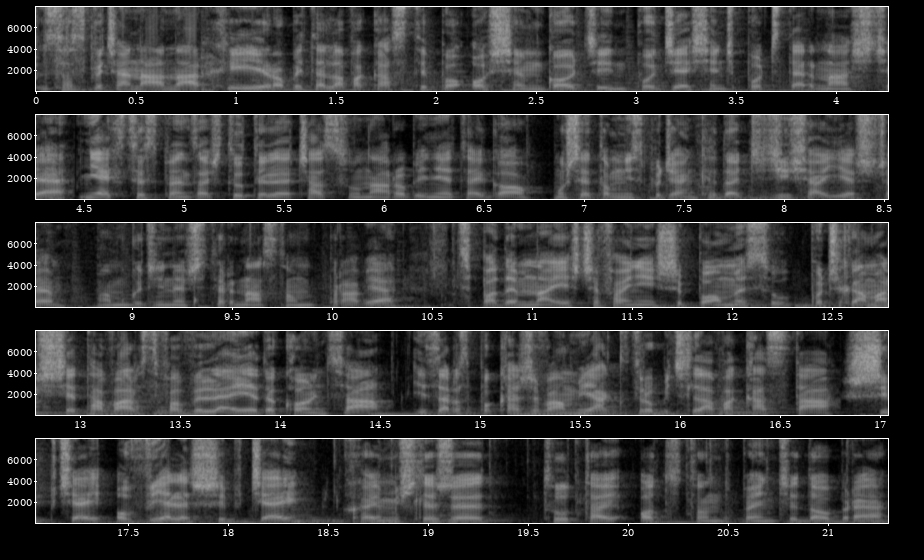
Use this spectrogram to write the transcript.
Zazwyczaj na anarchii robię te lawakasty po 8 godzin, po 10, po 14. Nie chcę spędzać tu tyle czasu na robienie tego. Muszę tą niespodziankę dać dzisiaj jeszcze. Mam godzinę 14 prawie. Spadłem na jeszcze fajniejszy pomysł. Poczekam aż się ta warstwa wyleje do końca i zaraz pokażę wam jak zrobić lawakasta szybciej, o wiele szybciej. Okej, myślę, że tutaj odtąd będzie dobre.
